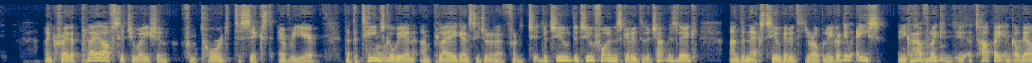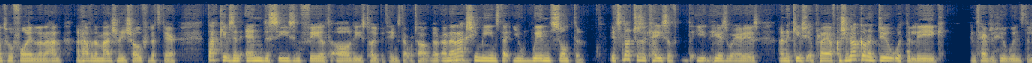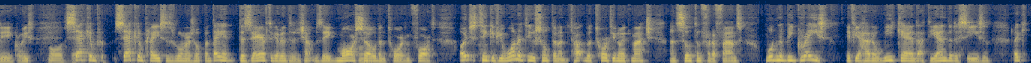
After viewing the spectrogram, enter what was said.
and create a playoff situation from third to sixth every year. That the teams mm. go in and play against each other for the two, the two the two finalists get into the Champions League, and the next two get into the Europa League. Or do eight, and you could have mm. like a top eight and go down to a final and, and have an imaginary trophy that's there. That gives an end of season feel to all these type of things that we're talking about, and it mm. actually means that you win something. It's not just a case of here's where it is, and it gives you a playoff because you're not going to do it with the league in terms of who wins the league, right? More second so. second place is runners up, and they deserve to get into the Champions League more so mm. than third and fourth. I just think if you want to do something on the 39th match and something for the fans, wouldn't it be great if you had a weekend at the end of the season? Like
